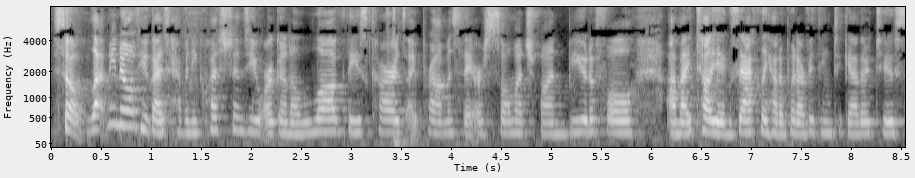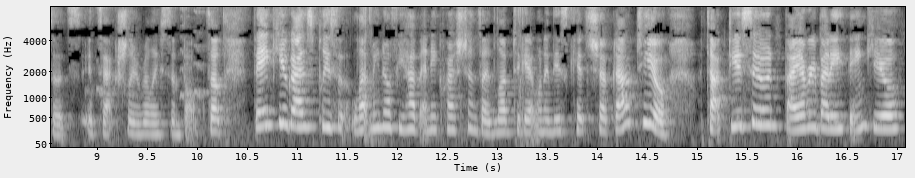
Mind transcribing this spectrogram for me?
So let me know if you guys have any questions. You are going to love these cards. I promise they are so much fun, beautiful. Um, I tell you exactly how to put everything together too, so it's, it's actually really simple. So thank you guys. Please let me know if you have any questions. I'd love to get one of these kits shipped out to you. talk to you soon. Bye everybody. Thank you.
